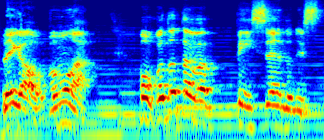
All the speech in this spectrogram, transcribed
Legal, vamos lá. Bom, quando eu estava pensando nesse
